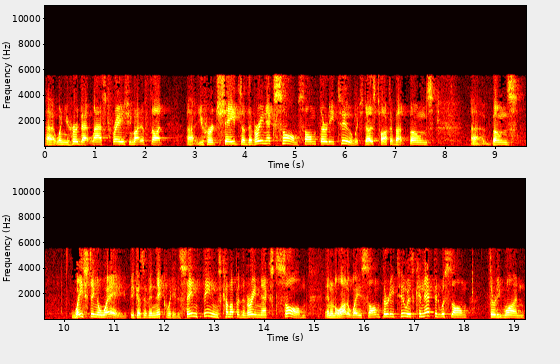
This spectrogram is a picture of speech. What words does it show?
uh, when you heard that last phrase, you might have thought uh, you heard shades of the very next psalm, Psalm 32, which does talk about bones, uh, bones wasting away because of iniquity. The same themes come up in the very next psalm, and in a lot of ways, Psalm 32 is connected with Psalm 31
